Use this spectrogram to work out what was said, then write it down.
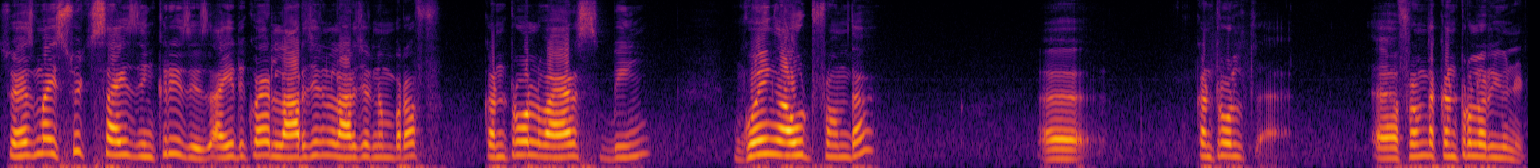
So, as my switch size increases I require larger and larger number of control wires being going out from the uh, control uh, uh, from the controller unit.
